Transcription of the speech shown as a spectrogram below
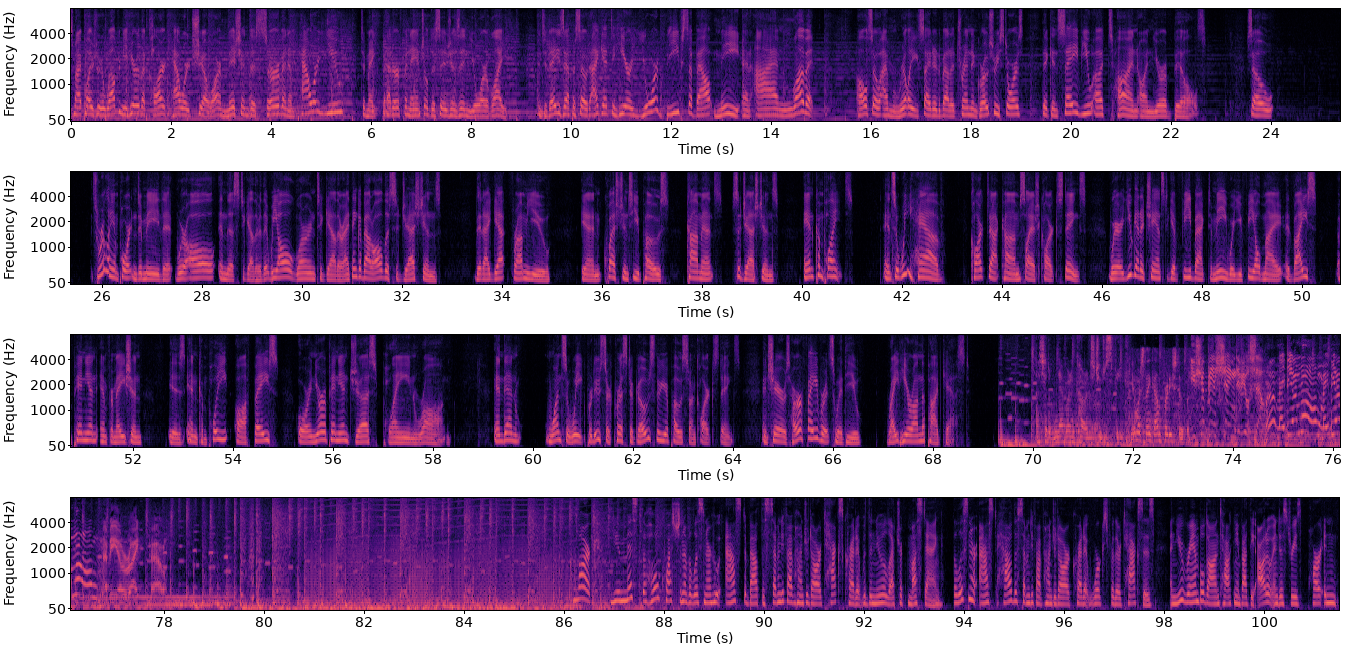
It's my pleasure to welcome you here to the Clark Howard Show. Our mission to serve and empower you to make better financial decisions in your life. In today's episode, I get to hear your beefs about me, and I love it. Also, I'm really excited about a trend in grocery stores that can save you a ton on your bills. So, it's really important to me that we're all in this together, that we all learn together. I think about all the suggestions that I get from you in questions you post, comments, suggestions, and complaints. And so we have clark.com slash clark stinks where you get a chance to give feedback to me where you feel my advice, opinion, information is incomplete, off base, or in your opinion, just plain wrong. And then once a week, producer Christa goes through your posts on Clark Stinks and shares her favorites with you right here on the podcast. I should have never encouraged you to speak. You must think I'm pretty stupid. You should be ashamed of yourself. Well, maybe I'm wrong. Maybe I'm wrong. Maybe you're right, pal. Clark, you missed the whole question of a listener who asked about the $7,500 tax credit with the new electric Mustang. The listener asked how the $7,500 credit works for their taxes, and you rambled on talking about the auto industry's part in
